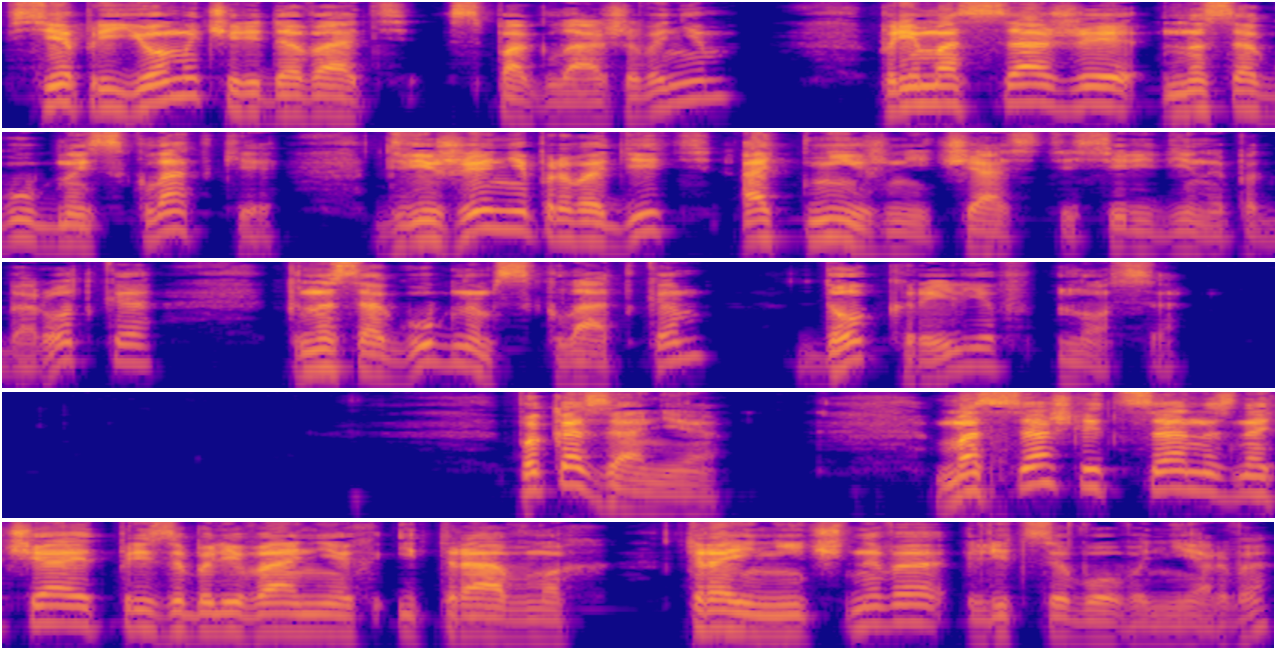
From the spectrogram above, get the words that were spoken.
Все приемы чередовать с поглаживанием. При массаже носогубной складки движение проводить от нижней части середины подбородка к носогубным складкам до крыльев носа. Показания. Массаж лица назначает при заболеваниях и травмах тройничного лицевого нерва,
